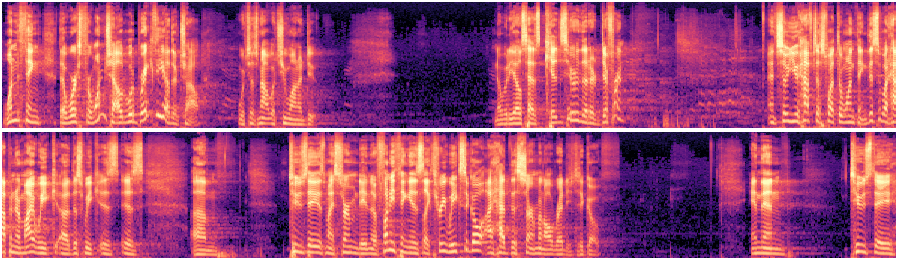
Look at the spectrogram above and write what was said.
One thing that works for one child would break the other child, which is not what you want to do. Nobody else has kids here that are different? And so you have to sweat the one thing. This is what happened in my week uh, this week is, is um, Tuesday is my sermon day. And the funny thing is, like three weeks ago, I had this sermon all ready to go. And then Tuesday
